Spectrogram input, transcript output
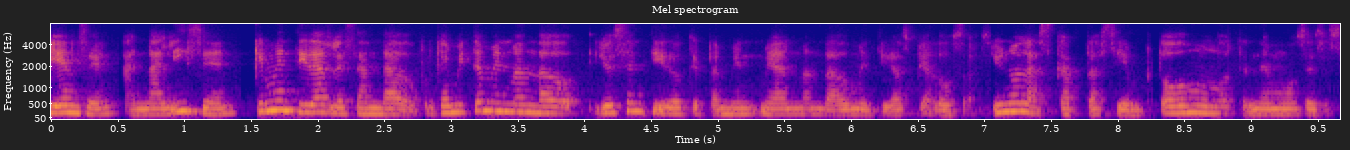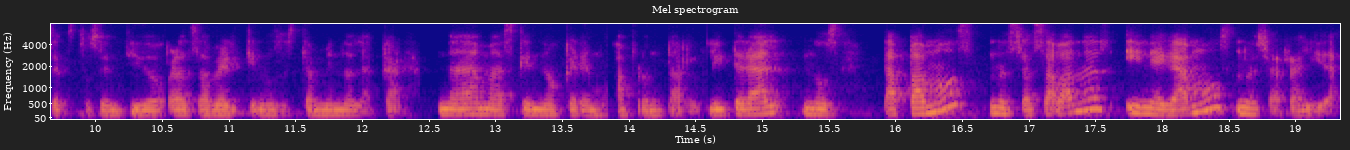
piensen, analicen qué mentiras les han dado, porque a mí también me han dado, yo he sentido que también me han mandado mentiras piadosas y uno las capta siempre. Todo mundo tenemos ese sexto sentido para saber que nos están viendo la cara, nada más que no queremos afrontarlo. Literal, nos tapamos nuestras sábanas y negamos nuestra realidad.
